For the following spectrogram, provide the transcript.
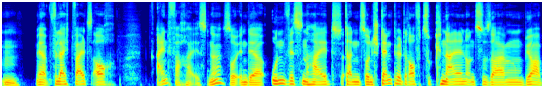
Hm. Ja, vielleicht weil es auch einfacher ist, ne? So in der Unwissenheit dann so einen Stempel drauf zu knallen und zu sagen, ja,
